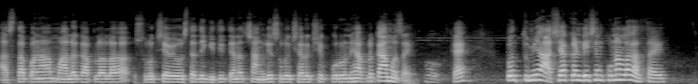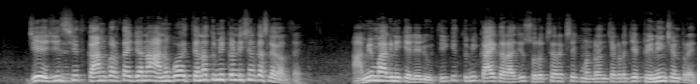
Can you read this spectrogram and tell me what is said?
आस्थापना मालक आपल्याला सुरक्षा व्यवस्था ते घेते त्यांना चांगले सुरक्षा रक्षक पुरवणं हे आपलं कामच आहे. हो. काय? पण तुम्ही अशा कंडिशन कुणाला घालताय? जे एजन्सीत काम करताय ज्यांना अनुभव आहे त्यांना तुम्ही कंडिशन कसल्या घालताय? आम्ही मागणी केलेली होती की तुम्ही काय करा जे सुरक्षा रक्षक मंडळांच्याकडे जे ट्रेनिंग सेंटर आहेत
